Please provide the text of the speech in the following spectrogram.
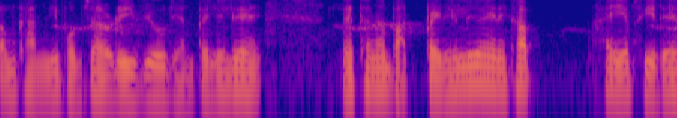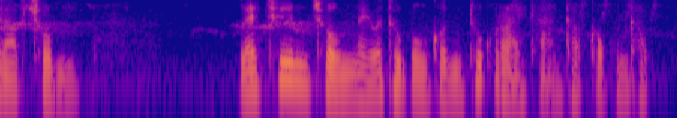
สำคัญนี้ผมจะรีวิวเหรียญไปเรื่อยๆ และธนบัตรไปเรื่อยๆนะครับ ให้ FC ได้รับชม และชื่นชมในวัตถุมงคลทุกรายการครับ ขอบคุณครับ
